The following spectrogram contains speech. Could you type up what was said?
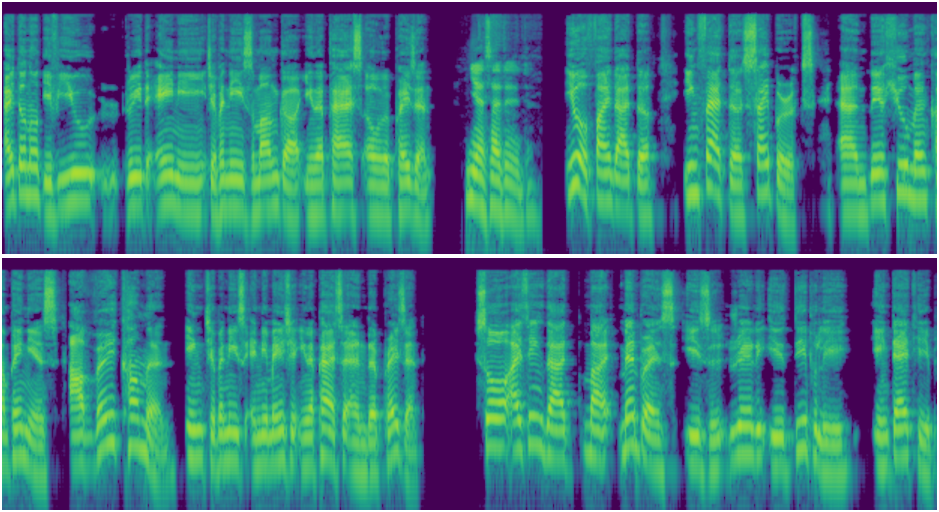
I don't know if you read any Japanese manga in the past or the present. Yes, I did. You will find that, uh, in fact, the cyborgs and their human companions are very common in Japanese animation in the past and the present. So I think that my membranes is really is deeply indebted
